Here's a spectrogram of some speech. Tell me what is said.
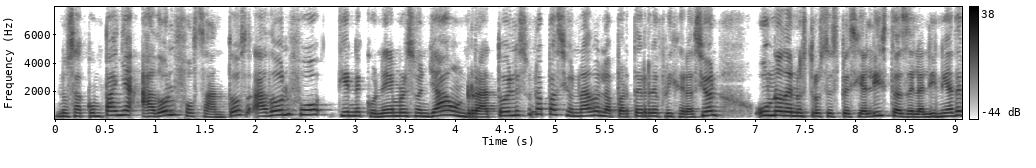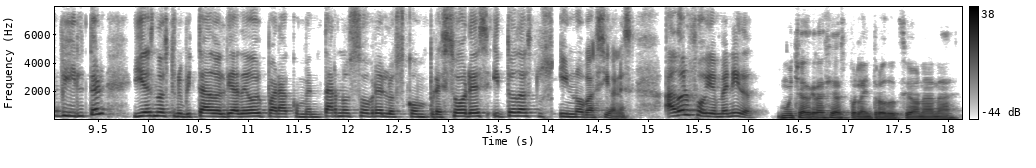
nos acompaña Adolfo Santos. Adolfo tiene con Emerson ya un rato, él es un apasionado en la parte de refrigeración, uno de nuestros especialistas de la línea de Bilter y es nuestro invitado el día de hoy para comentarnos sobre los compresores y todas tus innovaciones. Adolfo, bienvenido. Muchas gracias por la introducción, Ana,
